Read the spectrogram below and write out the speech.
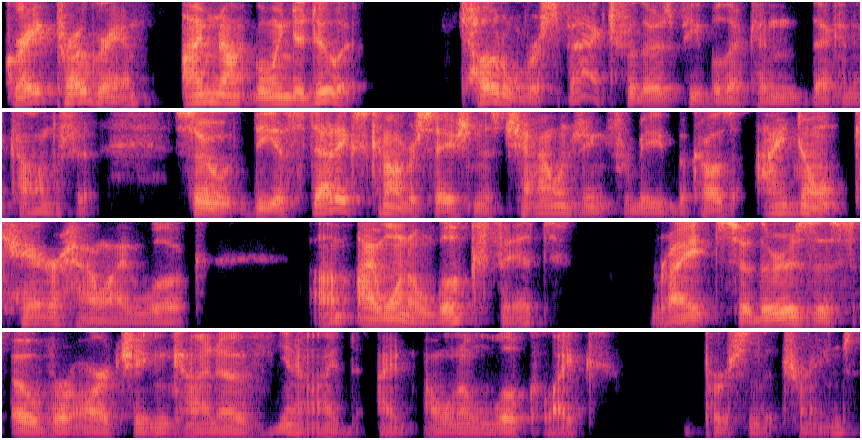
great program. I'm not going to do it. Total respect for those people that can that can accomplish it. So the aesthetics conversation is challenging for me because I don't care how I look um, I want to look fit, right? So there is this overarching kind of, you know, I, I, I want to look like a person that trains,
